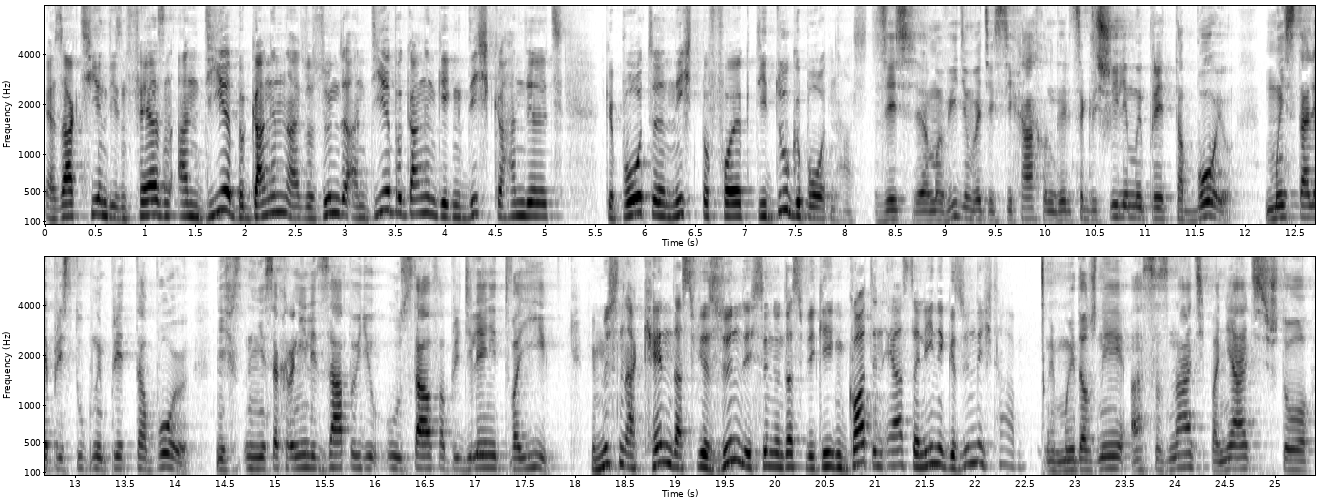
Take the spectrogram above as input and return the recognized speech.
Er sagt hier in diesen Versen, an dir begangen, also Sünde an dir begangen, gegen dich gehandelt, Gebote nicht befolgt, die du geboten hast. Здесь э, мы видим в этих стихах, он говорит, согрешили мы пред тобою, мы стали преступны пред тобою, не, не сохранили заповеди уставов определений твоих. Wir müssen erkennen, dass wir sündig sind und dass wir gegen Gott in erster Linie gesündigt haben. Мы должны осознать, понять, что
